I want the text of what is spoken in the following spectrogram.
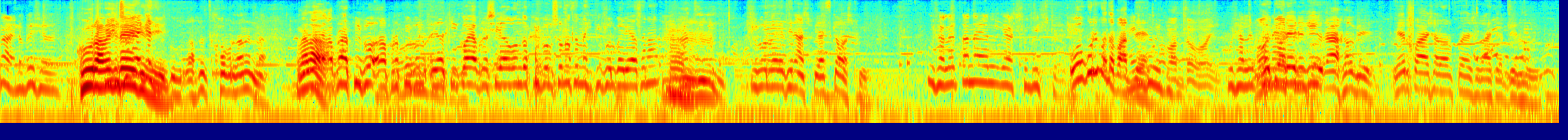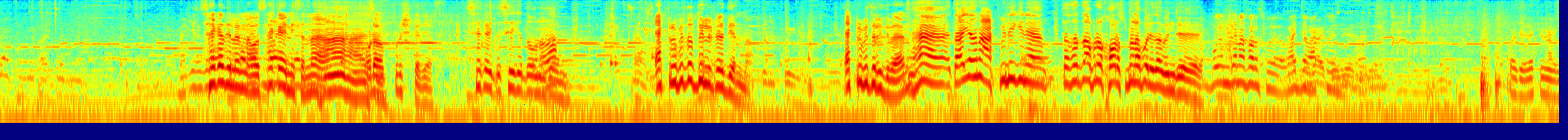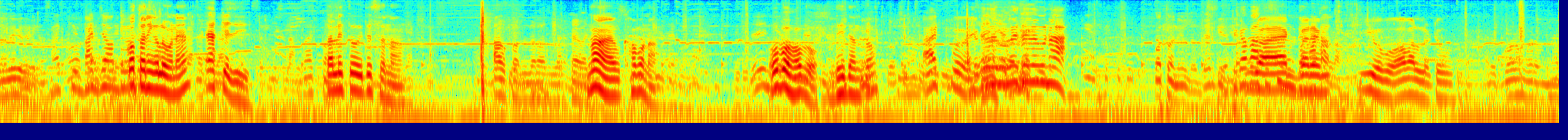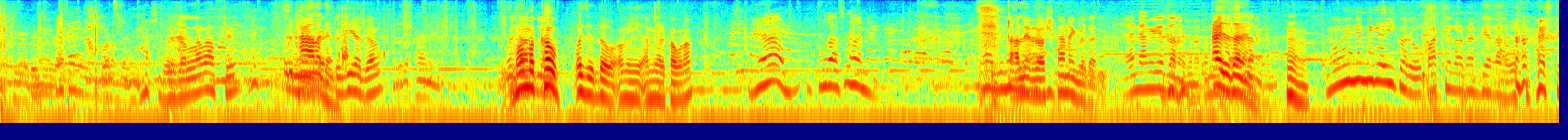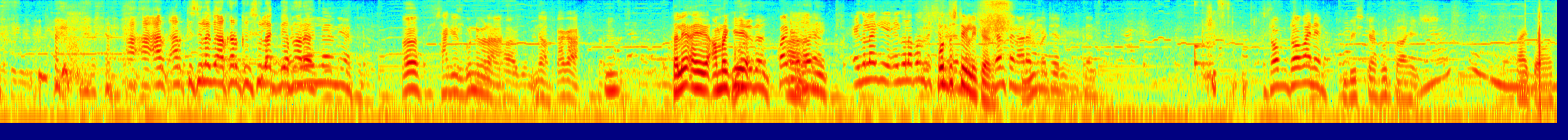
না এটা বেশি গুড় আড়াইশো টাকা টাকা কেজি আপনি খবর জানেন না। না, না। আপনার পিপল আপনার পিপল কি কয় আপনার শিয়াগঞ্জ পিপল শোনাছেন নাকি? পিপল বাড়ি আছে না? পিপল বাড়ি থেকে আসবি আজকেও আসবি। কুশালের টানে একশো বিশ টাকা। ও করে কথা বাদ দেন এই দুই কত ভাই। কুশালের ওই তো আর এটা কি হবে। এর পয়সা আর অল্প পয়সা রাখের দিন হবে। ছেঁকা দিলেন না ও ছেঁকাই নিছেন না? হ্যাঁ, হ্যাঁ, ওটা পরিষ্কারই আছে। শেখাই তো শেখে দেবো না কেন? একটুর ভিতর দুই লিটার দিয়েন না। একটুর ভিতরে দিবেন? হ্যাঁ তাই এখন আট পিলি কিনা তাছাড়া তো আপনার খরচ মেলা পড়ে যাবেন যে। কেনা খরচ ভাগ করে কত নিয়ে গেল মানে? এক কেজি। তাহলে তো হইতেছে না। না খাব না। হব হব দিয়ে দেন তো। কত নিল? দেড় কেজি। একবারে কি হব আবার লটু দিয়ে দাও। মোহাম্মদ খাও। ওই যে দাও আমি আমি আর খাব না। হ্যাঁ পুরা তালের রস খানে গো তাহলে আমি জানে কোন এই যে জানেন। হুম। মমিনের নিকে ই করো পার্সেল অর্ডার দিয়ে রাখো আ- আ- আর আর কিছু লাগবে আর কারও কিছু লাগবে আপনার? সাকিব গুন্নি বেড়া। নাও কাকা। তাহলে আমরা কি? নি। এগুলা এগুলা পঞ্চাশ টাকা লিটার। জানছেন আর লিটার। ডব ডব আইনেন বিশটা খুরসা আহিস। নাই তো আমার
